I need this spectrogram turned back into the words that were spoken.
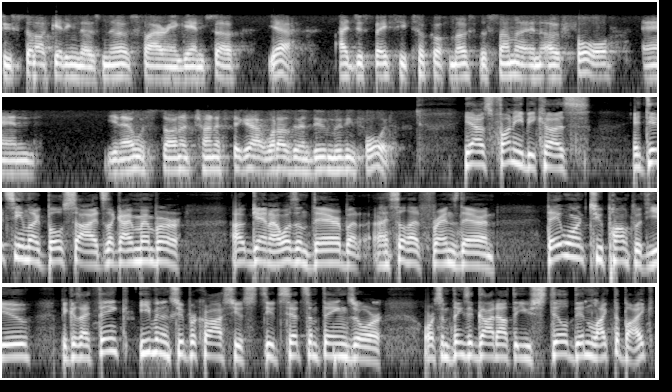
to start getting those nerves firing again. So, yeah, I just basically took off most of the summer in 04 and, you know, was starting trying to figure out what I was going to do moving forward. Yeah, it was funny because it did seem like both sides. Like I remember, again, I wasn't there, but I still had friends there, and they weren't too pumped with you because I think even in Supercross, you'd, you'd said some things or or some things that got out that you still didn't like the bike.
